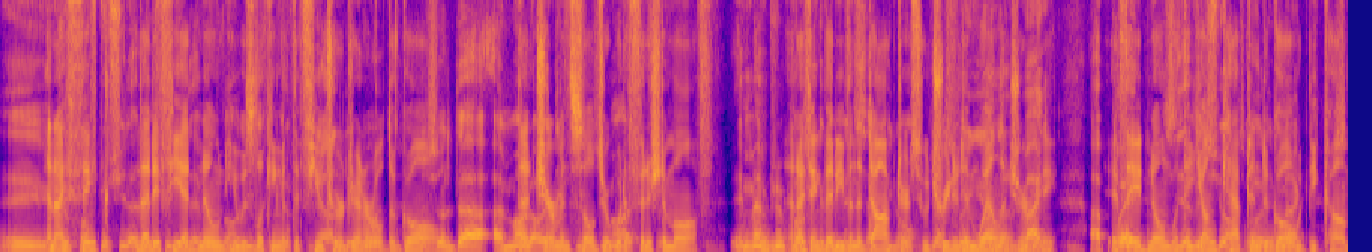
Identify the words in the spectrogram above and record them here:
And I think that if he had known he was looking at the future General de Gaulle, that German soldier would have finished him off. And I think that even the doctors who treated him well in Germany, if they had known what the young Captain de Gaulle would become,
